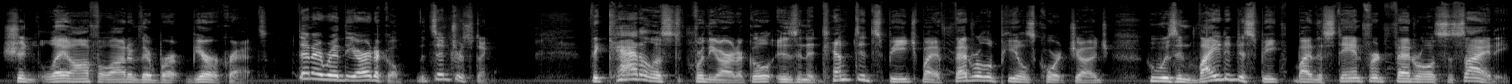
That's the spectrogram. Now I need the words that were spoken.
should lay off a lot of their bureaucrats. Then I read the article. It's interesting. The catalyst for the article is an attempted speech by a federal appeals court judge who was invited to speak by the Stanford Federalist Society.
